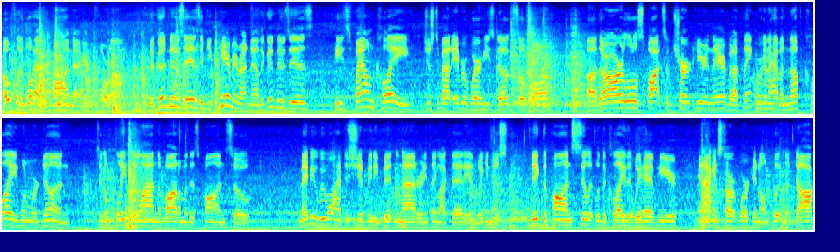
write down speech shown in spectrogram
Hopefully we'll have a pond out here before long. The good news is, if you can hear me right now, the good news is He's found clay just about everywhere he's dug so far. Uh, there are little spots of chert here and there, but I think we're gonna have enough clay when we're done to completely line the bottom of this pond. So maybe we won't have to ship any bentonite or anything like that in. We can just dig the pond, seal it with the clay that we have here, and I can start working on putting a dock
